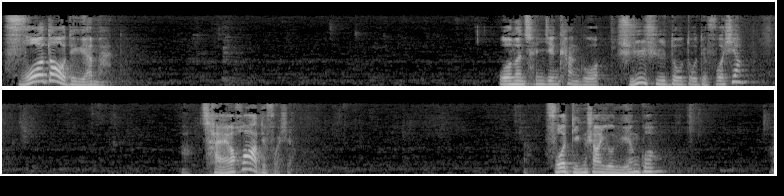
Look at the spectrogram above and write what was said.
佛道的圆满。我们曾经看过许许多多的佛像。彩画的佛像，佛顶上有圆光，啊，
